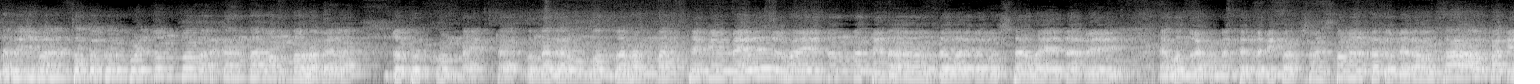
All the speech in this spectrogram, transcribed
নবীজি বলেন, ততক্ষণ পর্যন্ত আমার কান্দা বন্ধ হবে না। যতক্ষণ না একটা গুণাগার উম্মত জাহান্নাম থেকে বের হয়ে জান্নাতে না দেওয়ার ব্যবস্থা হয়ে যাবে। এমন রহমতের নবী পাক সাল্লাল্লাহু আলাইহি ওয়াসাল্লামের কদমে রওজা পাকে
